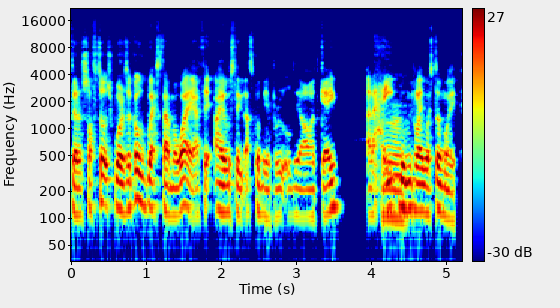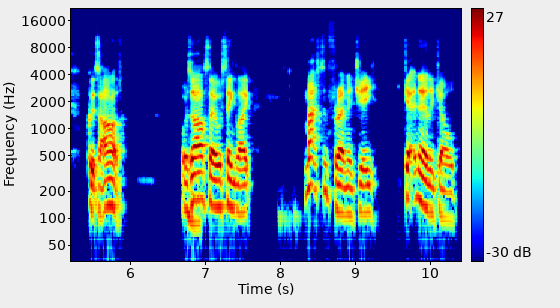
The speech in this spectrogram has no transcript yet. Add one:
they're a soft touch. Whereas I go West Ham away, I think I always think that's going to be a brutally hard game. And I hate Mm. when we play West Ham away because it's hard. Whereas Arsenal, I always think like, match them for energy, get an early goal,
